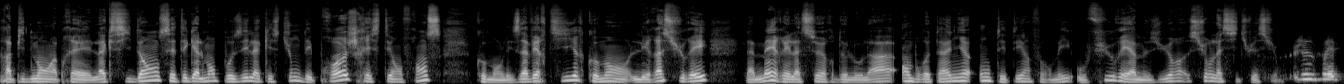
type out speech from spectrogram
Rapidement après l'accident, s'est également posé la question des proches restés en France. Comment les avertir? Comment les rassurer? La mère et la sœur de Lola, en Bretagne, ont été informées au fur et à mesure sur la situation. Je ne voulais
